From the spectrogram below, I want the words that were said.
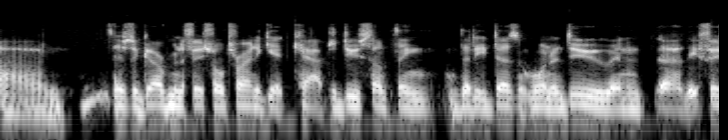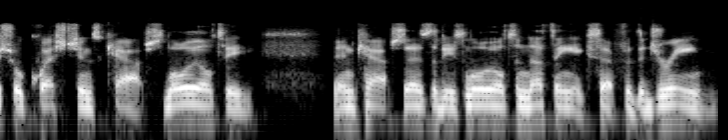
um, there's a government official trying to get Cap to do something that he doesn't want to do, and uh, the official questions Cap's loyalty, and Cap says that he's loyal to nothing except for the dream.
